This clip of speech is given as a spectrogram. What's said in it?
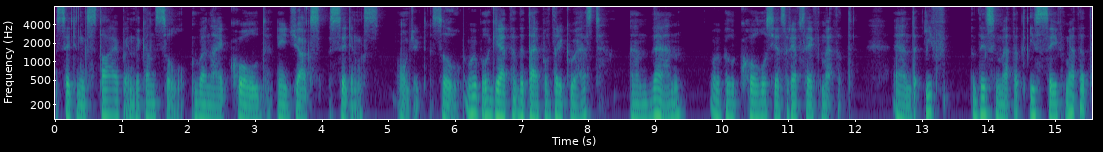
settings type in the console when I called Ajax settings object. So we will get the type of the request and then we will call csrf save method. And if this method is save method,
